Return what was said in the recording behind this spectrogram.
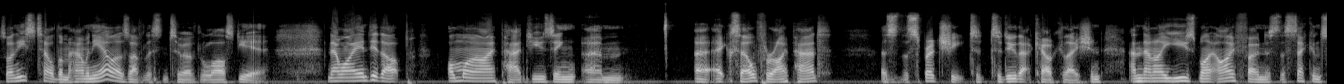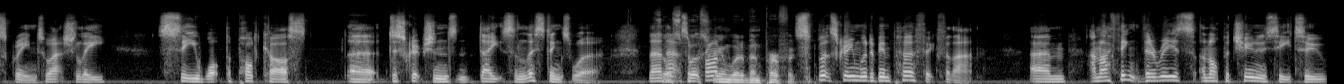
So I need to tell them how many hours I've listened to over the last year. Now, I ended up on my iPad using um, uh, Excel for iPad as the spreadsheet to, to do that calculation. And then I used my iPhone as the second screen to actually see what the podcast uh, descriptions and dates and listings were. Now so that's split prim- screen would have been perfect. split screen would have been perfect for that. Um, and I think there is an opportunity to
